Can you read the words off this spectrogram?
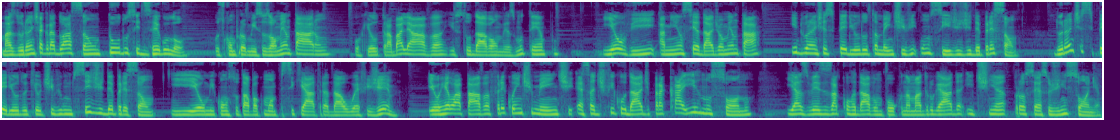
mas durante a graduação tudo se desregulou. Os compromissos aumentaram, porque eu trabalhava estudava ao mesmo tempo, e eu vi a minha ansiedade aumentar, e durante esse período também tive um CID de depressão. Durante esse período que eu tive um CID de depressão e eu me consultava com uma psiquiatra da UFG, eu relatava frequentemente essa dificuldade para cair no sono e às vezes acordava um pouco na madrugada e tinha processos de insônia.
